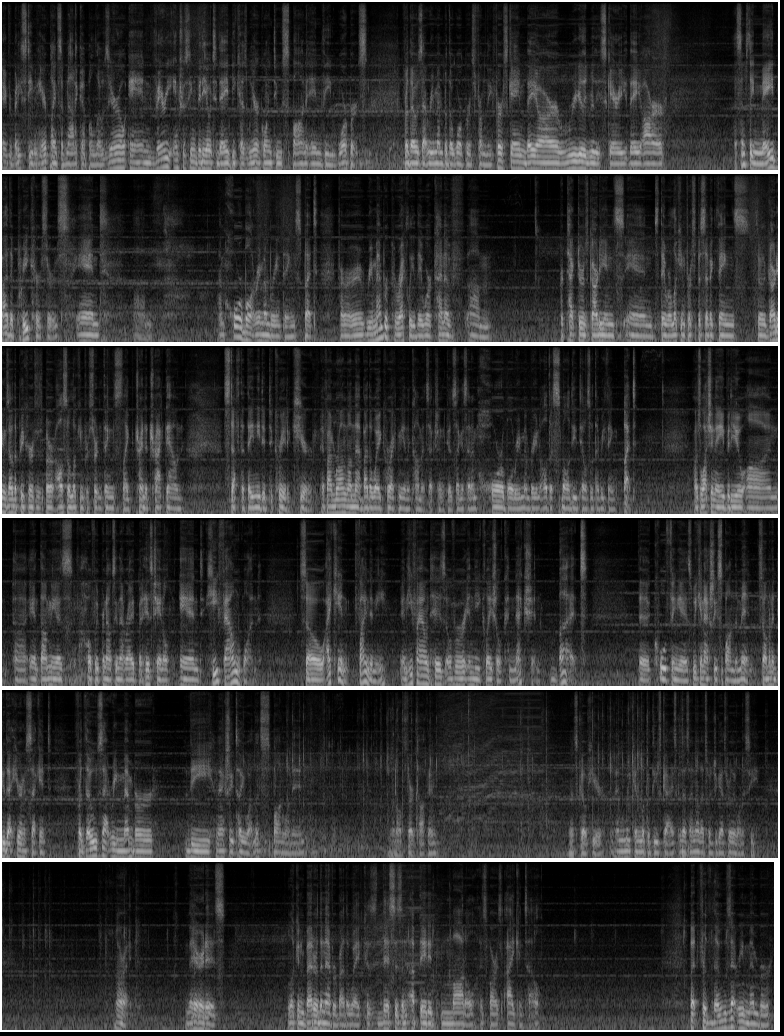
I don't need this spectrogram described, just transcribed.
Hey everybody, Steven here, playing Subnautica Below Zero, and very interesting video today because we are going to spawn in the Warpers. For those that remember the Warpers from the first game, they are really, really scary. They are essentially made by the precursors, and um, I'm horrible at remembering things, but if I remember correctly, they were kind of um, protectors, guardians, and they were looking for specific things. So the guardians of the precursors, but are also looking for certain things, like trying to track down stuff that they needed to create a cure. If I'm wrong on that, by the way, correct me in the comment section, because like I said, I'm horrible remembering all the small details with everything. But I was watching a video on uh, Anthomnia's, hopefully pronouncing that right, but his channel, and he found one. So I can't find any and he found his over in the glacial connection. But the cool thing is we can actually spawn them in. So I'm going to do that here in a second. For those that remember the, and actually tell you what, let's spawn one in. Then I'll start talking. Let's go here, and we can look at these guys, because I know that's what you guys really want to see. Alright. There it is. Looking better than ever, by the way, because this is an updated model as far as I can tell. But for those that remember,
